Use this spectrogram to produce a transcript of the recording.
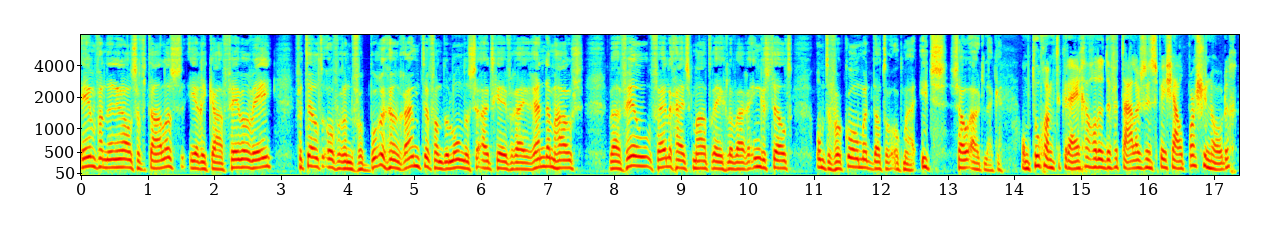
Een van de Nederlandse vertalers, Erika Feberwee... vertelt over een verborgen ruimte van de Londense uitgeverij Random House... waar veel veiligheidsmaatregelen waren ingesteld... om te voorkomen dat er ook maar iets zou uitlekken. Om toegang te krijgen hadden de vertalers een speciaal pasje nodig.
